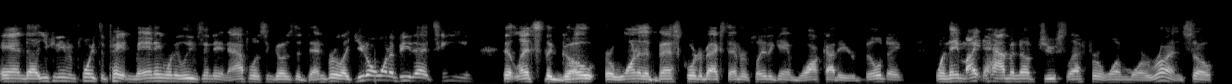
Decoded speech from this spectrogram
And uh, you can even point to Peyton Manning when he leaves Indianapolis and goes to Denver. Like you don't want to be that team that lets the goat or one of the best quarterbacks to ever play the game walk out of your building when they might have enough juice left for one more run. So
